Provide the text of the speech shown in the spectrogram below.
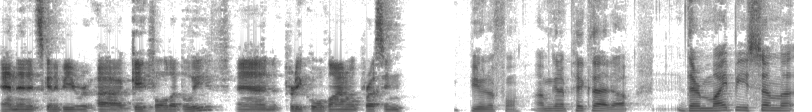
And then it's going to be uh, gatefold, I believe, and pretty cool vinyl pressing. Beautiful. I'm going to pick that up. There might be some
